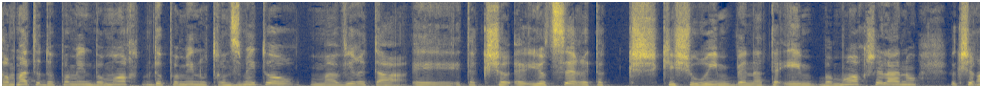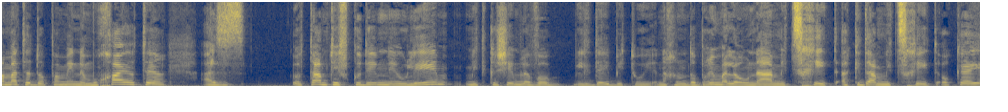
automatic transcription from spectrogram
רמת הדופמין במוח, דופמין הוא טרנסמיטור, הוא מעביר את ה... את הקשר, יוצר את הכישורים בין התאים במוח שלנו, וכשרמת הדופמין נמוכה יותר, אז אותם תפקודים ניהוליים מתקשים לבוא לידי ביטוי. אנחנו מדברים על העונה המצחית, הקדם-מצחית, אוקיי?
